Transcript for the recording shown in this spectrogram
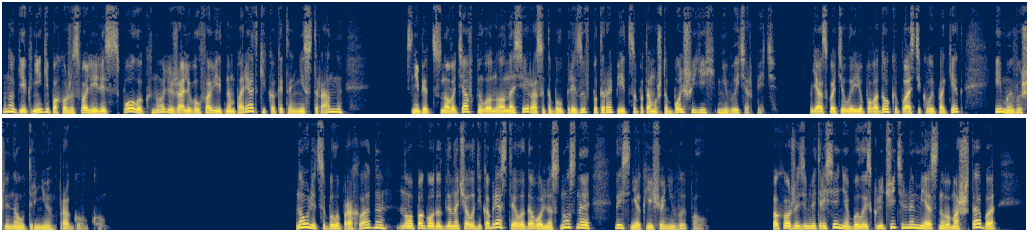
Многие книги, похоже, свалились с полок, но лежали в алфавитном порядке, как это ни странно — Снипет снова тявкнула, но на сей раз это был призыв поторопиться, потому что больше ей не вытерпеть. Я схватила ее поводок и пластиковый пакет, и мы вышли на утреннюю прогулку. На улице было прохладно, но погода для начала декабря стояла довольно сносная, да и снег еще не выпал. Похоже, землетрясение было исключительно местного масштаба,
